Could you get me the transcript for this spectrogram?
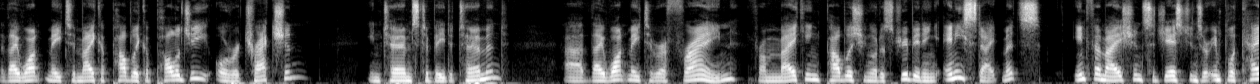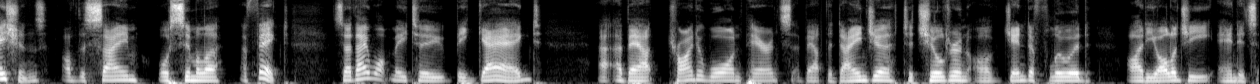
They want me to make a public apology or retraction in terms to be determined. Uh, they want me to refrain from making, publishing, or distributing any statements, information, suggestions, or implications of the same or similar effect. So they want me to be gagged uh, about trying to warn parents about the danger to children of gender fluid ideology and its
